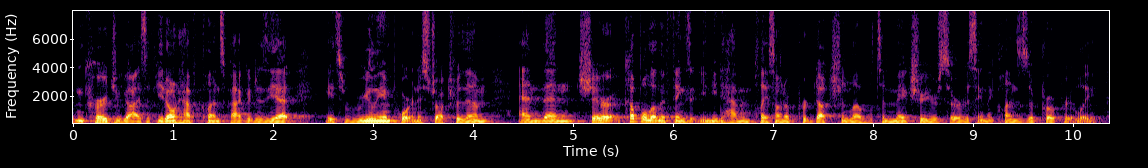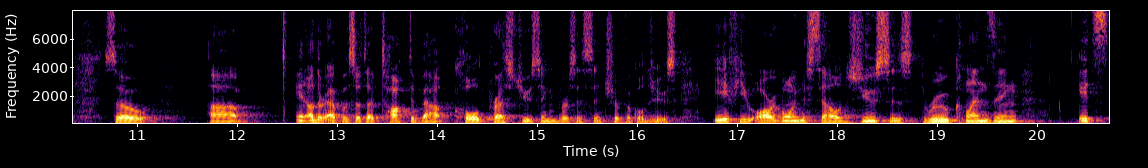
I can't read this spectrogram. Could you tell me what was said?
encourage you guys if you don't have cleanse packages yet, it's really important to structure them and then share a couple other things that you need to have in place on a production level to make sure you're servicing the cleanses appropriately. So, uh, in other episodes, I've talked about cold press juicing versus centrifugal juice. If you are going to sell juices through cleansing, it's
